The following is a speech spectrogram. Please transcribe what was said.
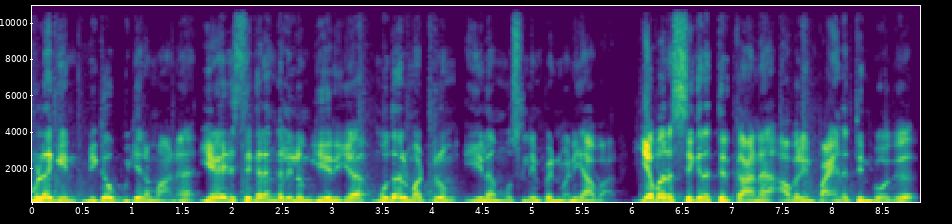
உலகின் மிக உயரமான ஏழு சிகரங்களிலும் ஏறிய முதல் மற்றும் இளம் முஸ்லிம் பெண்மணி ஆவார். எவரெஸ்ட் சிகரத்திற்கான அவரின் பயணத்தின் போது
